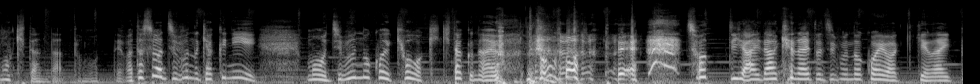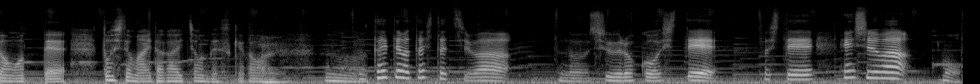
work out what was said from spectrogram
もう来たんだと思って。私は自分の逆にもう自分の声今日は聞きたくないわ。と思って。ちょっと間空けないと自分の声は聞けないと思って。どうしても間が空いちゃうんですけど、はい、うん、大抵私たちはその収録をしてそして編集はも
